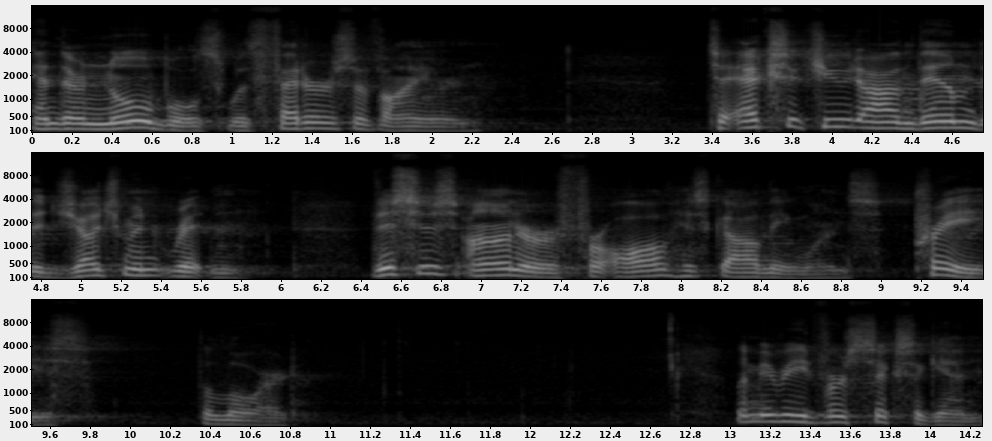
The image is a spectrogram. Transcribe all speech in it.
and their nobles with fetters of iron, to execute on them the judgment written. This is honor for all his godly ones. Praise the Lord. Let me read verse 6 again.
